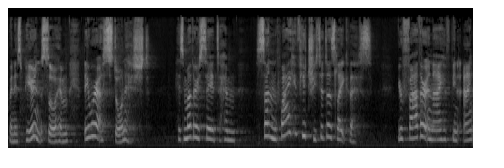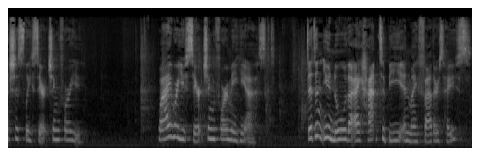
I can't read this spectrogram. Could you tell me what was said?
When his parents saw him, they were astonished. His mother said to him, Son, why have you treated us like this? Your father and I have been anxiously searching for you. Why were you searching for me? He asked. Didn't you know that I had to be in my father's house?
